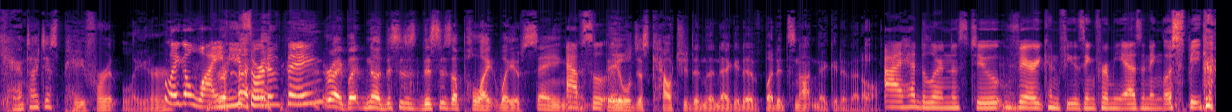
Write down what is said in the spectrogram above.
can't I just pay for it later? like a whiny sort of thing. Right, but no, this is this is a polite way of saying it. Absolutely. They will just couch it in the negative, but it's not negative at all. I had to learn this too. Very confusing for me as an English speaker.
